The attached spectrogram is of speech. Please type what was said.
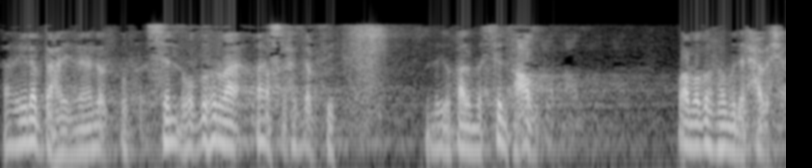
هذا ينبه عليه لأن السن والظفر ما, ما يصلح الذبح فيه. الذي يقال أما السن فعظم وأما الظفر فمد الحبشة.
